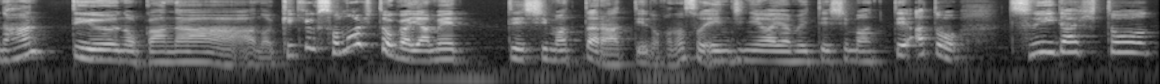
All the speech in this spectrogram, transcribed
なんていうのかな、あの、結局その人が辞めててしまったらっていうのかな、そうエンジニアが辞めてしまって、あと、継いだ人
